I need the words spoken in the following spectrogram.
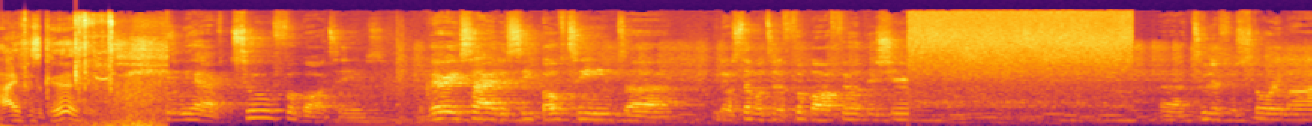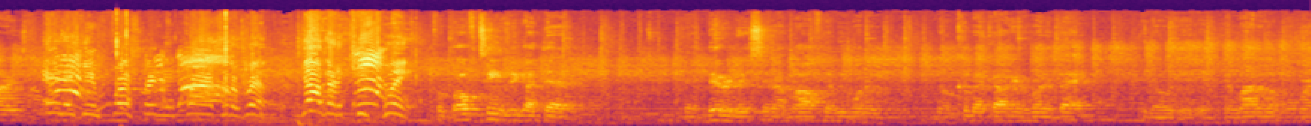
Life is good. We have two football teams. Very excited to see both teams, uh, you know, step onto the football field this year. Uh, two different storylines. And they're getting frustrated and crying to the ref. Y'all gotta keep playing. For both teams, we got that, that bitterness in our mouth that we want to, you know, come back out here and run it back, you know, and, and line them up one more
